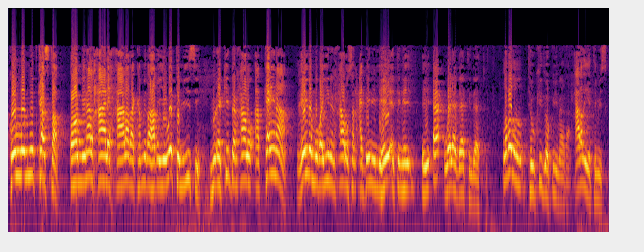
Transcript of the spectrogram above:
kullun mid kasta oo min alxaali xaalada ka mid ahada iyo wa tamyiisi mu'akidan xaalu adkaynaa gayra mubayinin xaaluusan cadaynin lihay-atin hay'a walaa daatin daatu labadaba tawkiid waa ku yimaadaan xaalada iyo tamyiiska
